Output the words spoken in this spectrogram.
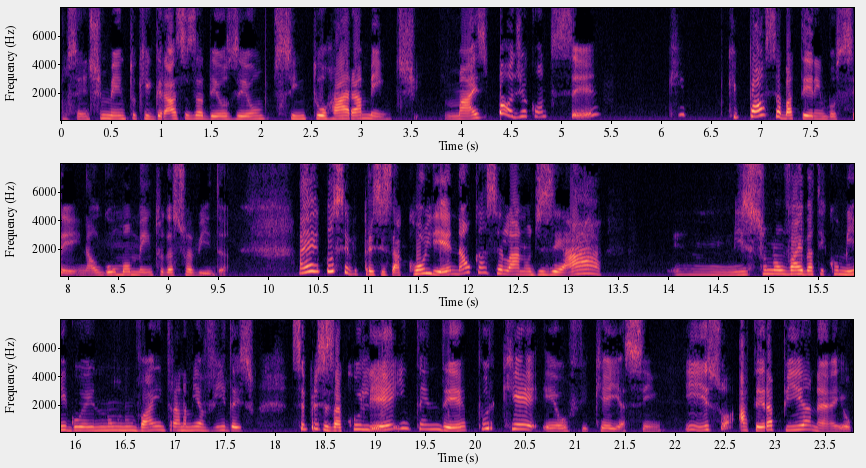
um sentimento que, graças a Deus, eu sinto raramente, mas pode acontecer que, que possa bater em você em algum momento da sua vida. Aí você precisa acolher, não cancelar, não dizer, ah, isso não vai bater comigo, não, não vai entrar na minha vida. Isso. Você precisa acolher e entender por que eu fiquei assim. E isso, a terapia, né? Eu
